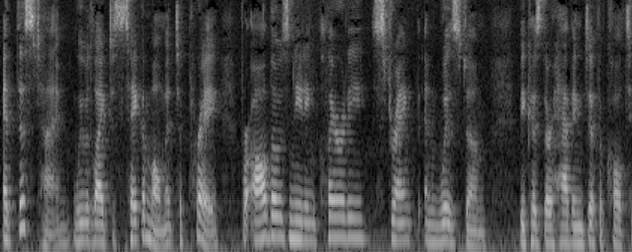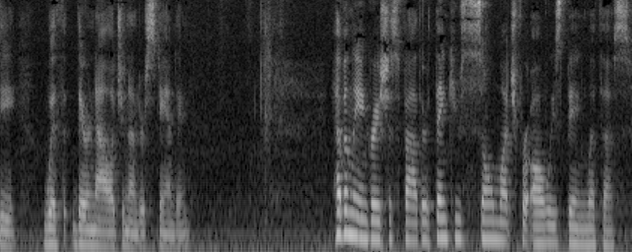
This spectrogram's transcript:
At this time, we would like to take a moment to pray for all those needing clarity, strength, and wisdom because they're having difficulty with their knowledge and understanding. Heavenly and gracious Father, thank you so much for always being with us.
